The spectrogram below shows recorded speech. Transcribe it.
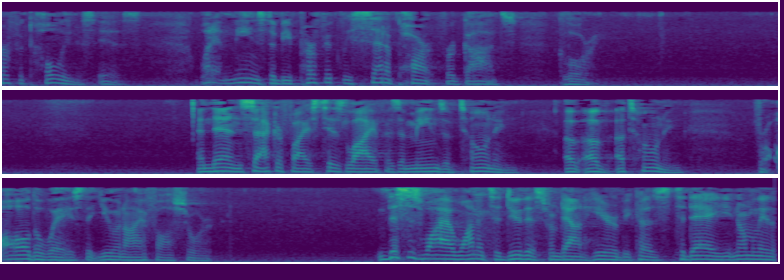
perfect holiness is, what it means to be perfectly set apart for God's glory. And then sacrificed his life as a means of atoning, of, of atoning for all the ways that you and I fall short. This is why I wanted to do this from down here because today, normally the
